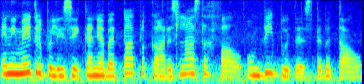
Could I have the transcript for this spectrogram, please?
en die metropolisie kan jou by padplakkades lastigval om die boetes te betaal.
